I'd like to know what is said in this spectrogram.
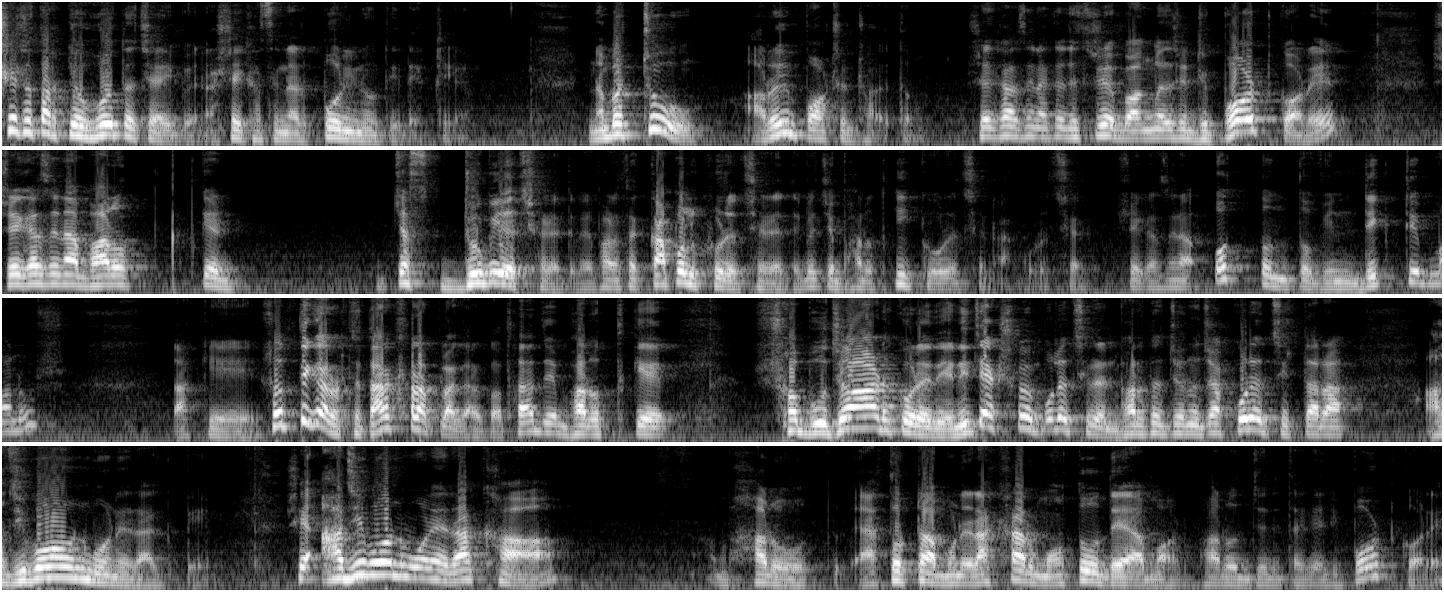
সেটা তার কেউ হতে চাইবে না, শেখ হাসিনার পরিণতি দেখলে। নাম্বার টু আরও ইম্পর্টেন্ট হয়তো। শেখ হাসিনাকে যদি বাংলাদেশে ডিপোর্ট করে, শেখ হাসিনা ভারতকে জাস্ট ডুবিয়ে ছেড়ে দেবে, ভারতের কাপল খুঁড়ে ছেড়ে দেবে যে ভারত কী করেছে, না করেছে। শেখ হাসিনা অত্যন্ত ভিনডিকটিভ মানুষ। তাকে সত্যিকার অর্থে তার খারাপ লাগার কথা যে ভারতকে সব উজাড় করে দিয়ে, নিজে একসময় বলেছিলেন, ভারতের জন্য যা করেছি তারা আজীবন মনে রাখবে। সে আজীবন মনে রাখা ভারত, এতটা মনে রাখার মতো দেয়া আমার ভারত যদি তাকে রিপোর্ট করে,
